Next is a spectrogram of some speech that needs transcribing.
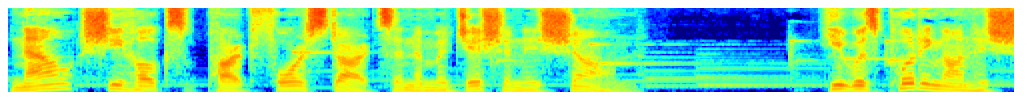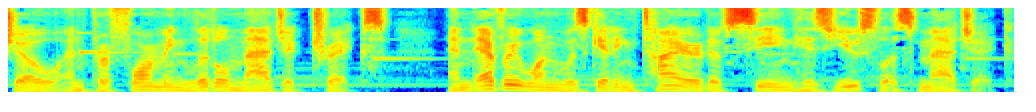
Now She-Hulk's Part 4 starts and a magician is shown. He was putting on his show and performing little magic tricks, and everyone was getting tired of seeing his useless magic.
